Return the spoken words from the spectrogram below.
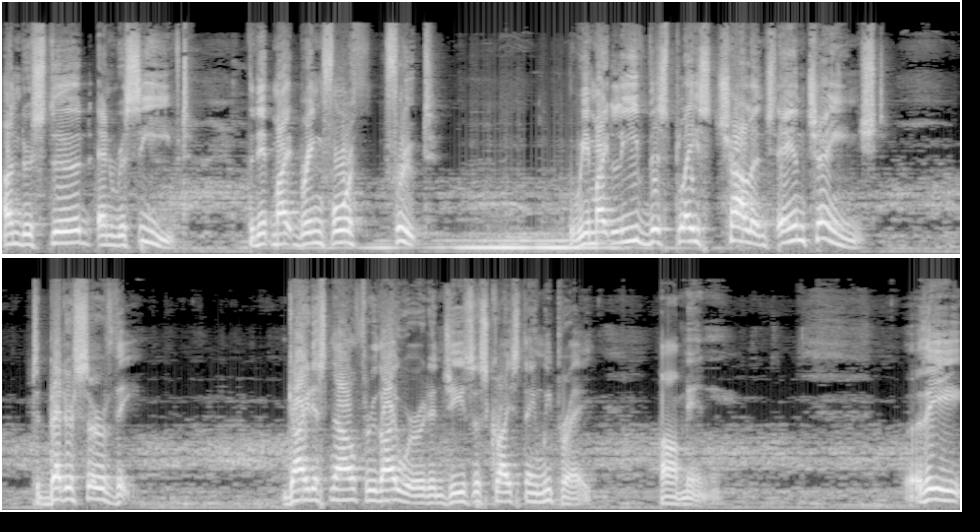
understood, and received, that it might bring forth fruit, that we might leave this place challenged and changed to better serve thee. Guide us now through thy word. In Jesus Christ's name we pray. Amen. The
